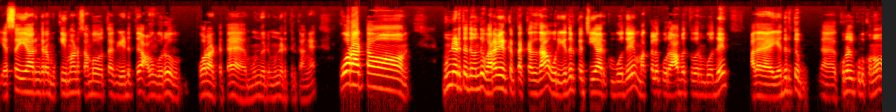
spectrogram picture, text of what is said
எஸ்ஐஆருங்கிற முக்கியமான சம்பவத்தை எடுத்து அவங்க ஒரு போராட்டத்தை முன்னெடு முன்னெடுத்திருக்காங்க. போராட்டம் முன்னெடுத்தது வந்து வரவேற்கத்தக்கது தான் ஒரு எதிர்கட்சியாக இருக்கும்போது மக்களுக்கு ஒரு ஆபத்து வரும்போது அதை எதிர்த்து குரல் கொடுக்கணும்.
